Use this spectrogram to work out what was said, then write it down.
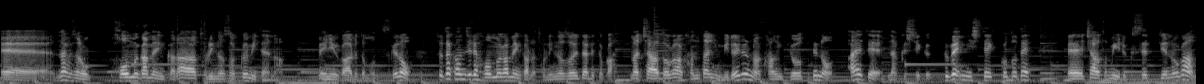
えー、なんかその、ホーム画面から取り除くみたいなメニューがあると思うんですけど、そういった感じでホーム画面から取り除いたりとか、まあ、チャートが簡単に見れるような環境っていうのをあえてなくしていく、不便にしていくことで、えー、チャート見る癖っていうのが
